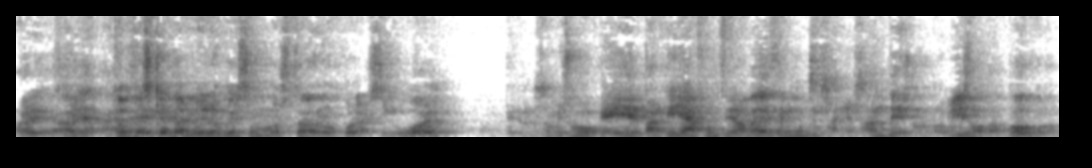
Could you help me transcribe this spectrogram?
Entonces que también lo hubiesen mostrado en Jurassic World. Pero no es lo mismo porque ahí el parque ya funcionaba desde muchos años antes, no es lo mismo tampoco.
